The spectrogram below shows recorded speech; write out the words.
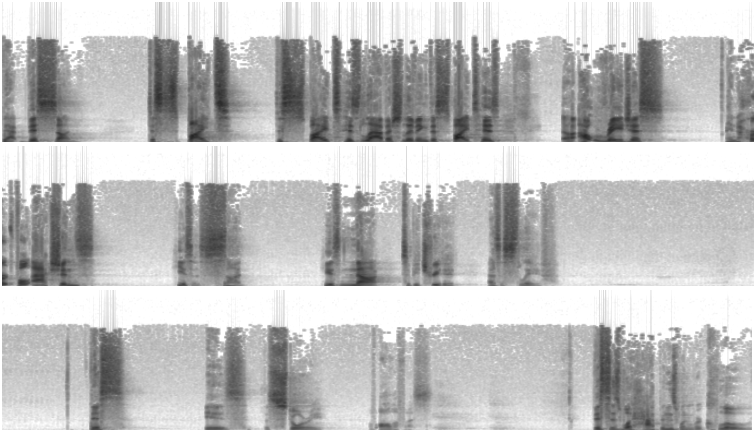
that this son, despite, despite his lavish living, despite his uh, outrageous and hurtful actions, he is a son. He is not to be treated as a slave. This is the story of all of us. This is what happens when we're clothed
